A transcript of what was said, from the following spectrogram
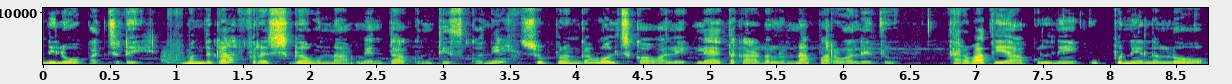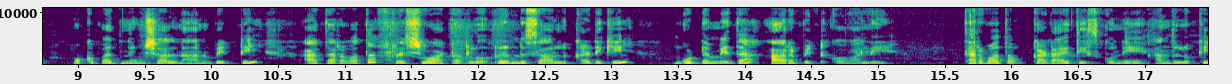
నిలువ పచ్చడి. ముందుగా ఫ్రెష్గా ఉన్న మెంతాకుని తీసుకొని శుభ్రంగా ఒలుచుకోవాలి. లేత కాడలున్నా పర్వాలేదు. తర్వాత ఈ ఆకుల్ని ఉప్పు నీళ్ళల్లో ఒక పది నిమిషాలు నానబెట్టి ఆ తర్వాత ఫ్రెష్ వాటర్లో రెండుసార్లు కడిగి గుడ్డ మీద ఆరబెట్టుకోవాలి. తర్వాత కడాయి తీసుకొని అందులోకి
